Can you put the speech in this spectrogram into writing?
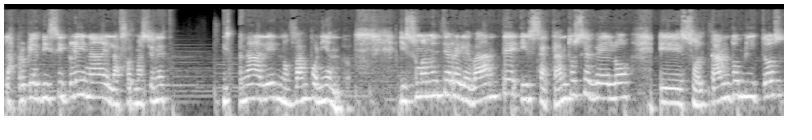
las propias disciplinas en las formaciones tradicionales nos van poniendo. Y es sumamente relevante ir sacándose velos, eh, soltando mitos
